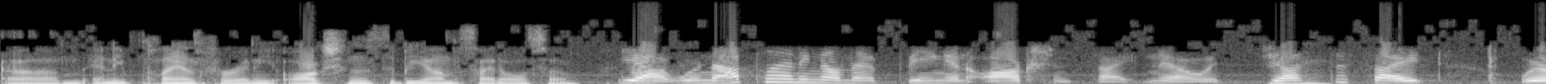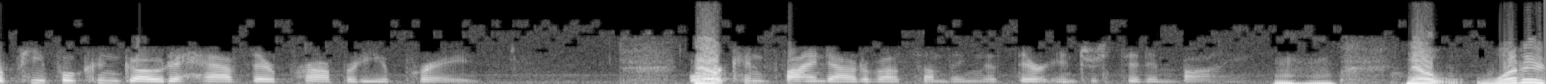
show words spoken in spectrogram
um, any plans for any auctions to be on the site also? Yeah, we're not planning on that being an auction site. No, it's just a site where people can go to have their property appraised Now- or can find out about something that they're interested in buying. hmm Now, what are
